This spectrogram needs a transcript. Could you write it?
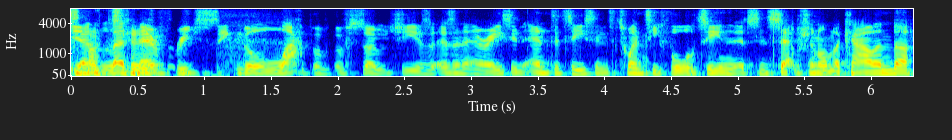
Yeah, led every single lap of, of Sochi as, as an racing entity since 2014 and its inception on the calendar.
